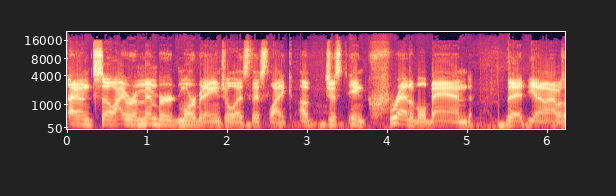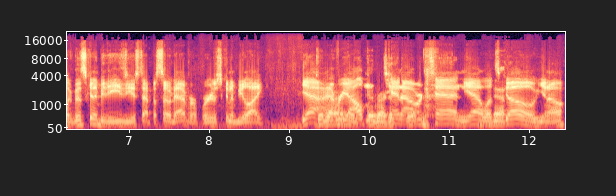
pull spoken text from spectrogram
and so I remembered Morbid Angel as this like a just incredible band that you know I was like this is going to be the easiest episode ever. We're just going to be like, yeah, Good every record, album ten out of ten, yeah, let's Yeah. go, you know.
